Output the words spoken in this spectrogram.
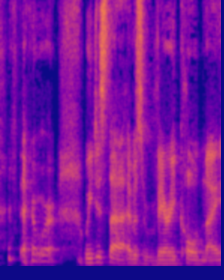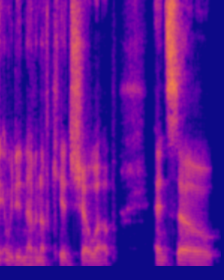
there were we just uh, it was a very cold night and we didn't have enough kids show up. And so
